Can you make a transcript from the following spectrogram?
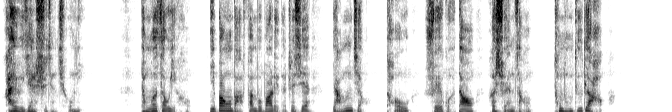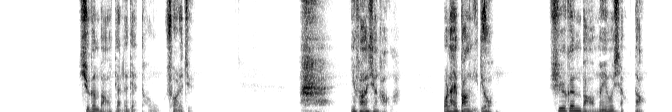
还有一件事情求你，等我走以后，你帮我把帆布包里的这些羊角头、水果刀和玄凿通通丢掉好吗？”徐根宝点了点头，说了句：“唉，你放心好了，我来帮你丢。”徐根宝没有想到，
